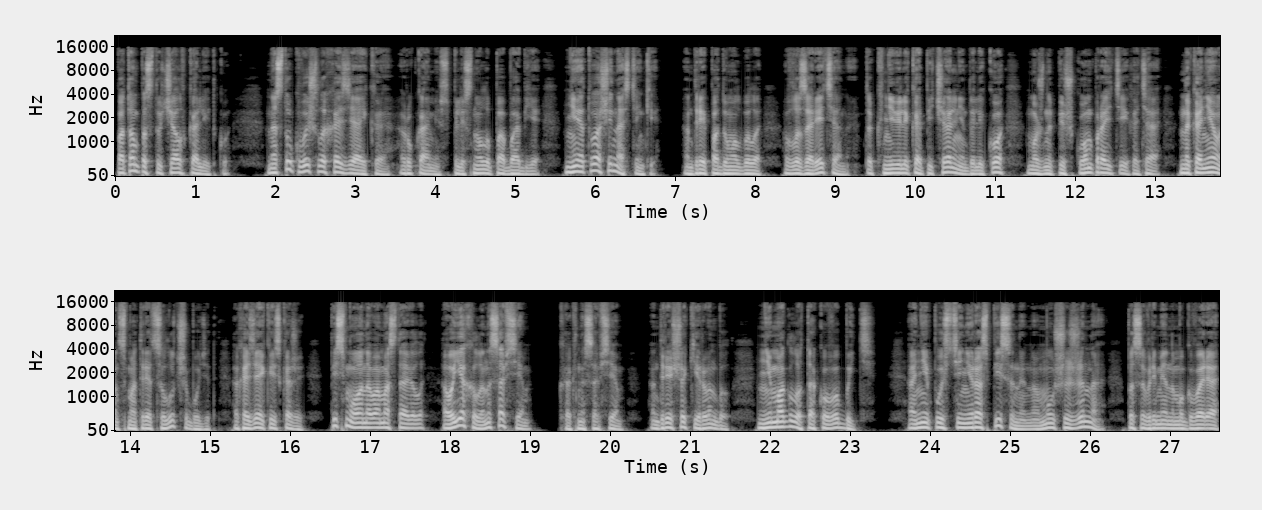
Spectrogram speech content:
потом постучал в калитку. На стук вышла хозяйка, руками всплеснула по бабье. «Нет вашей Настеньки». Андрей подумал было, в лазарете она, так невелика печаль, недалеко, можно пешком пройти, хотя на коне он смотреться лучше будет. А хозяйка и скажи, письмо она вам оставила, а уехала насовсем. Как насовсем? Андрей шокирован был. Не могло такого быть. Они пусть и не расписаны, но муж и жена, по-современному говоря,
